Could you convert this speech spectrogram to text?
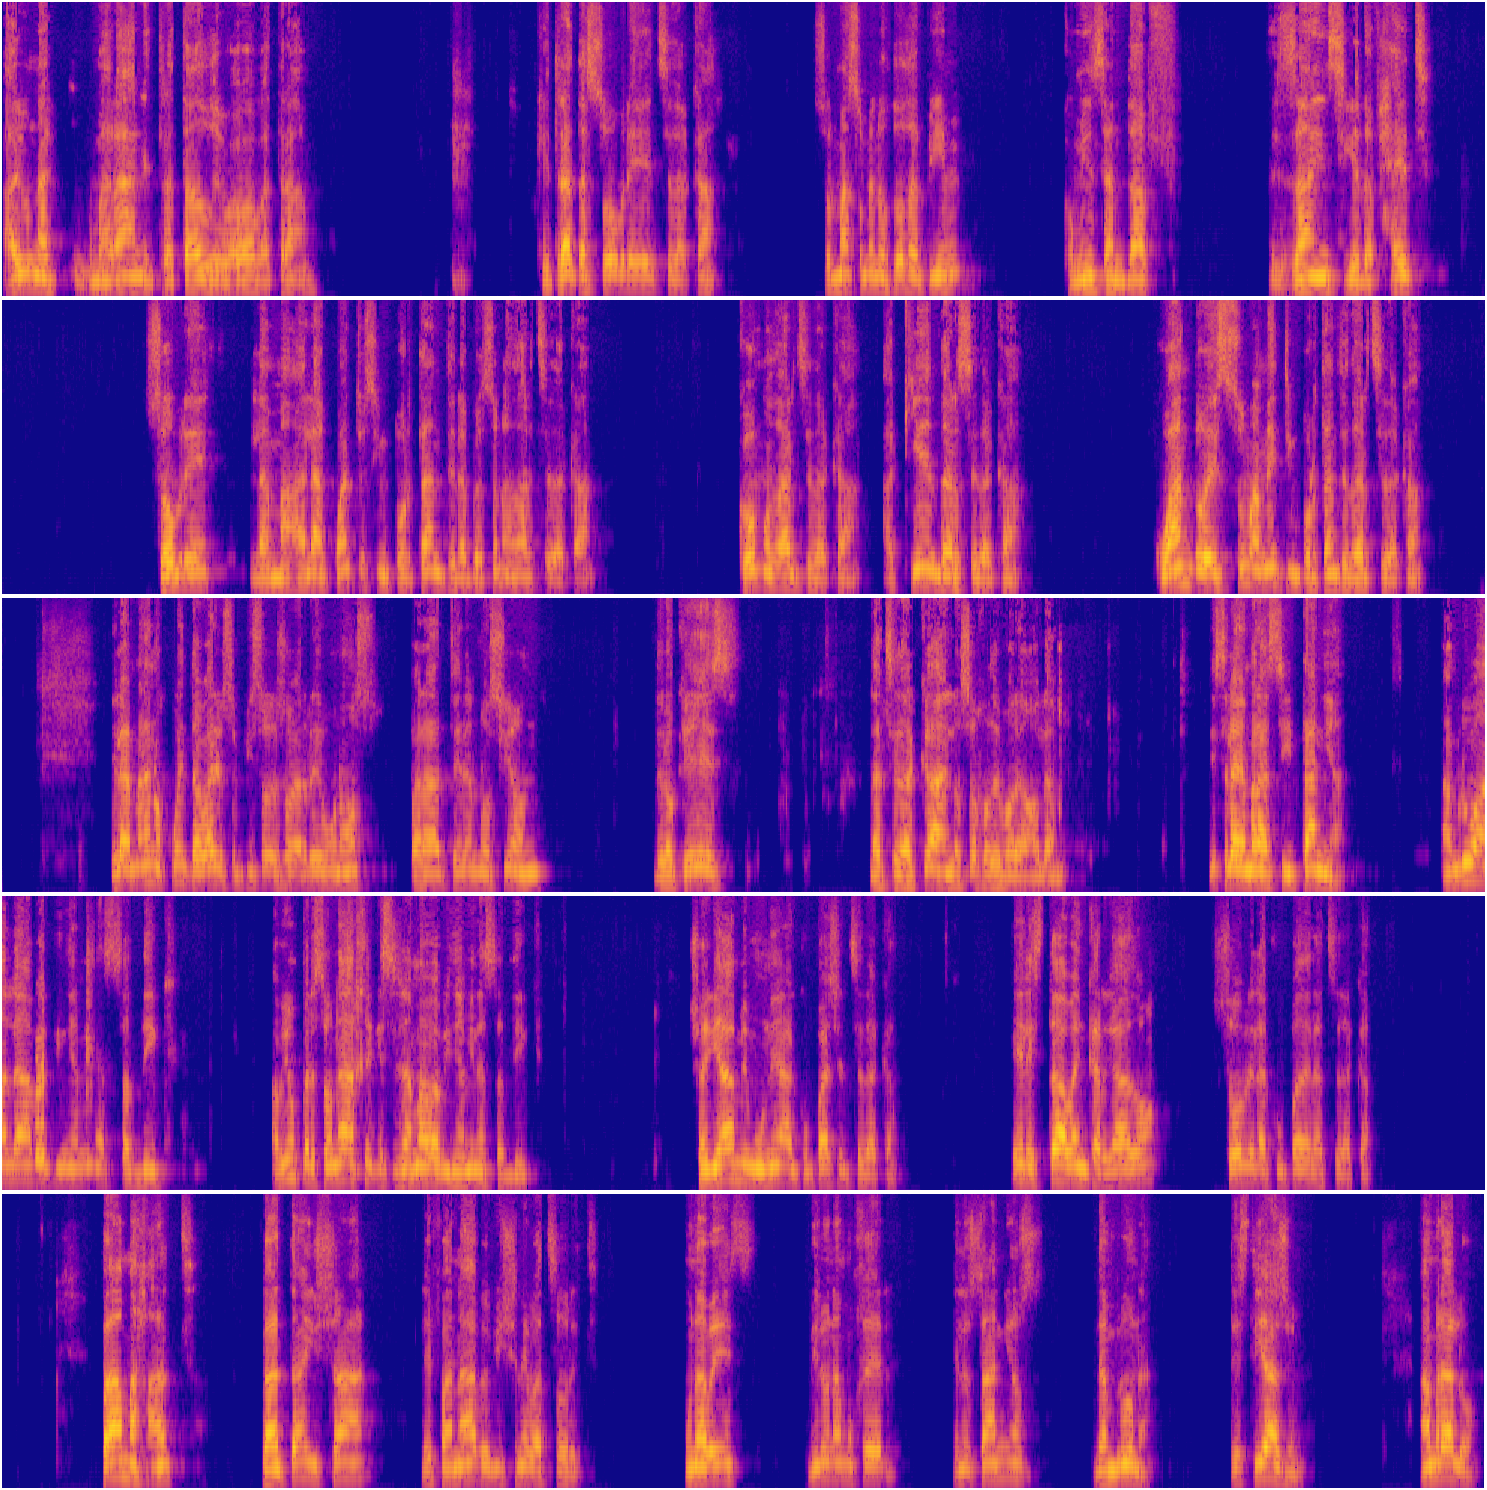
Hay una Gemara el Tratado de Baba Batra que trata sobre Tzedakah. Son más o menos dos dapim. Comienzan Daf Zain, sigue Daf Het. Sobre la Ma'ala, cuánto es importante la persona darse de acá. ¿Cómo darse de acá? ¿A quién darse de acá? ¿Cuándo es sumamente importante darse de acá? Y la hermana nos cuenta varios episodios, yo agarré unos para tener noción de lo que es la tzedaká en los ojos de Boreolam. Dice la llamada así, Tania, Amru Alab Binyamin Saddik. Había un personaje que se llamaba Binyamin Saddik. Shayam Munea Kupash el Tzedaká. Él estaba encargado sobre la cupa de la tzedaká. Pamahat, Bata Isha, Lefanab Vishne Batzoret. Una vez vino una mujer en los años de hambruna, de estiaje. Amralo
